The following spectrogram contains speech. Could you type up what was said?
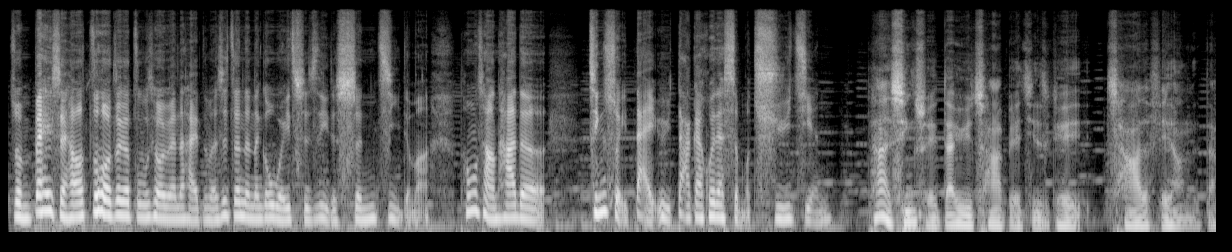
准备想要做这个足球员的孩子们，是真的能够维持自己的生计的吗？通常他的薪水待遇大概会在什么区间？他的薪水待遇差别其实可以差的非常的大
